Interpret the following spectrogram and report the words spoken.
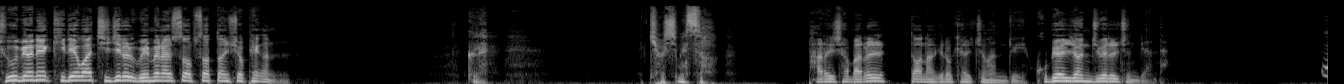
주변의 기대와 지지를 외면할 수 없었던 쇼팽은 그래. 결심했어. 바르샤바를 떠나기로 결정한 뒤 고별 연주회를 준비한다. 어,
